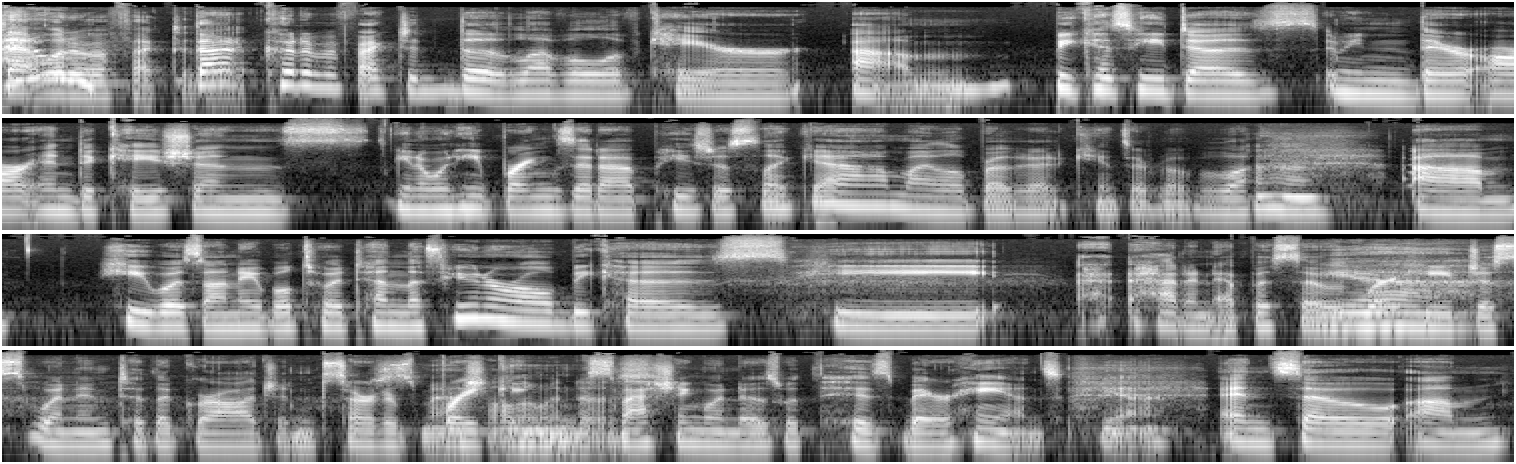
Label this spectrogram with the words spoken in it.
That would have affected that it. could have affected the level of care um, because he does. I mean, there are indications. You know, when he brings it up, he's just like, "Yeah, my little brother had cancer." Blah blah blah. Uh-huh. Um, he was unable to attend the funeral because he h- had an episode where he just went into the garage and started the breaking, windows. smashing windows with his bare hands. Yeah. And so, um,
